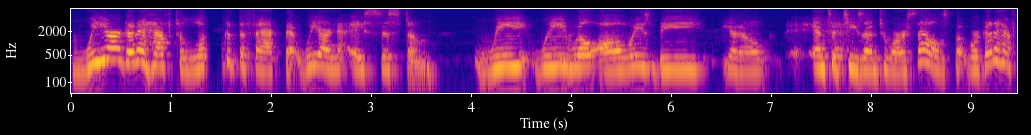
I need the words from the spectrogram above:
we are going to have to look at the fact that we are a system. We we will always be, you know, entities unto ourselves, but we're going to have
